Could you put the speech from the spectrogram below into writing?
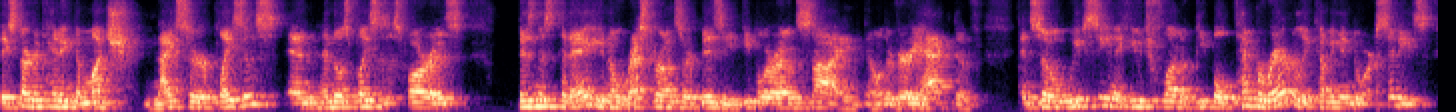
they started heading to much nicer places. And, and those places, as far as business today, you know, restaurants are busy, people are outside, you know, they're very active. And so we've seen a huge flood of people temporarily coming into our cities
